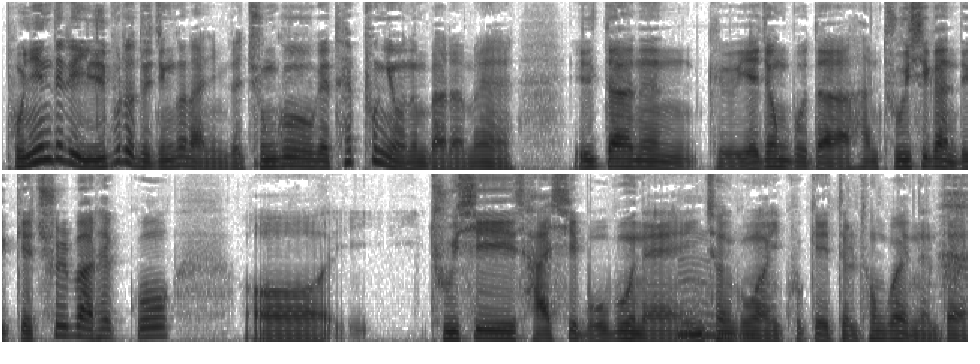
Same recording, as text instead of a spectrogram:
본인들이 일부러 늦은 건 아닙니다. 중국에 태풍이 오는 바람에 일단은 그 예정보다 한 2시간 늦게 출발했고 어 2시 45분에 음. 인천공항 입국 게이트를 통과했는데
